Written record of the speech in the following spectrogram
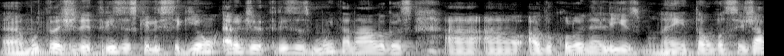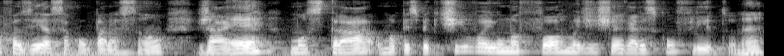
é, muitas das diretrizes que eles seguiam eram diretrizes muito análogas ao do colonialismo. Né? Então, você já fazer essa comparação já é mostrar uma perspectiva e uma forma de enxergar esse conflito. Né?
